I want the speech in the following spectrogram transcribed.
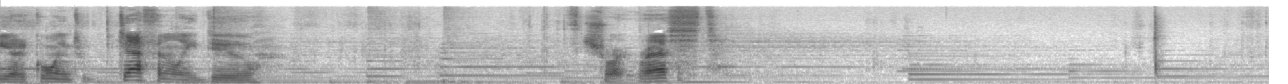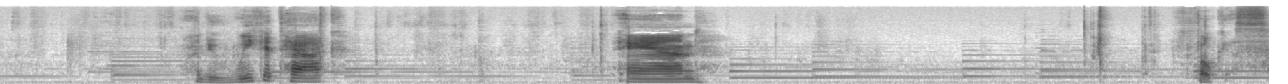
We are going to definitely do short rest. I do weak attack and focus.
